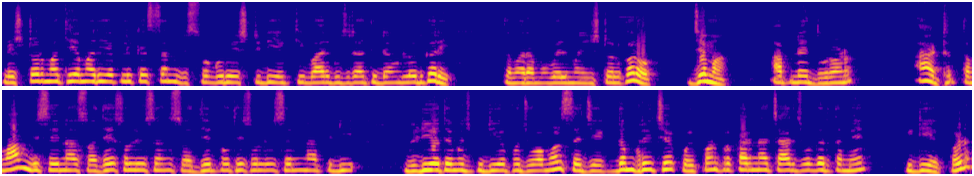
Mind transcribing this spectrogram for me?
પ્લે સ્ટોરમાંથી અમારી એપ્લિકેશન વિશ્વગુરુ એસટીડી એકથી બાર ગુજરાતી ડાઉનલોડ કરી તમારા મોબાઈલમાં ઇન્સ્ટોલ કરો, જેમાં આપને ધોરણ આઠ તમામ વિષયના સ્વાધ્યાય સોલ્યુશન, સ્વાધ્યાય પોથી સોલ્યુશનના પીડી, વીડિયો તેમજ પીડીએફો જોવા મળશે, જે એકદમ ફ્રી છે. કોઈ પણ પ્રકારના ચાર્જ વગર તમે પીડીએફ પણ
